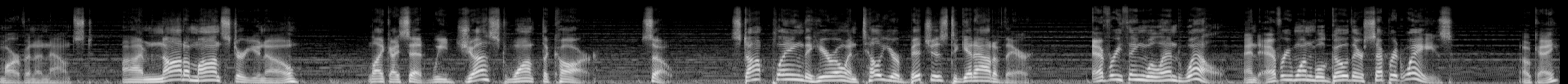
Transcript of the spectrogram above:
Marvin announced. I'm not a monster, you know. Like I said, we just want the car. So, stop playing the hero and tell your bitches to get out of there. Everything will end well, and everyone will go their separate ways. Okay?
